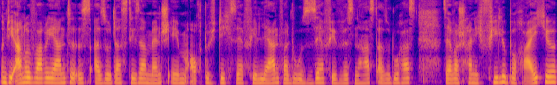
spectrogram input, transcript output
Und die andere Variante ist also, dass dieser Mensch eben auch durch dich sehr viel lernt, weil du sehr viel Wissen hast. Also du hast sehr wahrscheinlich viele Bereiche,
